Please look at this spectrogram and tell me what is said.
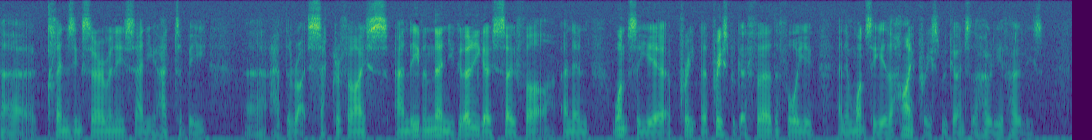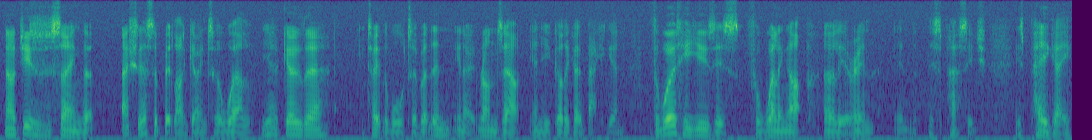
uh, cleansing ceremonies, and you had to be uh, have the right sacrifice, and even then you could only go so far, and then once a year a, pri- a priest would go further for you, and then once a year the high priest would go into the holy of holies. Now Jesus is saying that actually that's a bit like going to a well. Yeah, go there, you take the water, but then you know it runs out, and you've got to go back again. The word he uses for welling up earlier in in this passage is pege,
